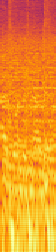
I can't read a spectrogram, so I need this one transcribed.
beside one another,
